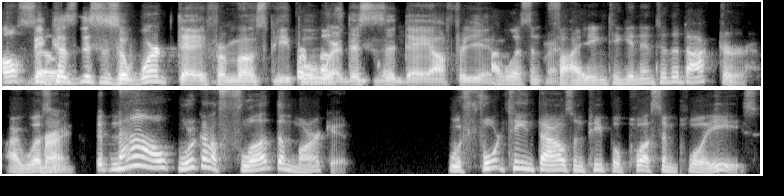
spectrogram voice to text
also. because this is a work day for most people where most this is a day off for you. I wasn't Right. fighting to get into the doctor. I wasn't. Right. But now we're going to flood the market with 14,000 people plus employees.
